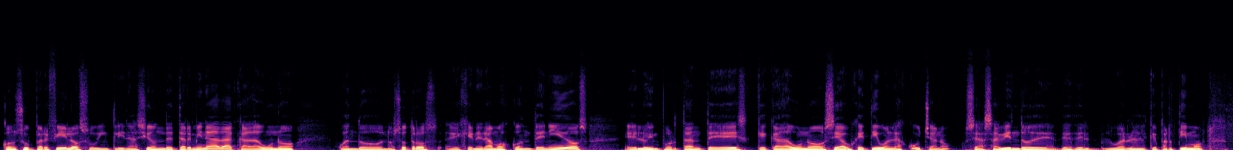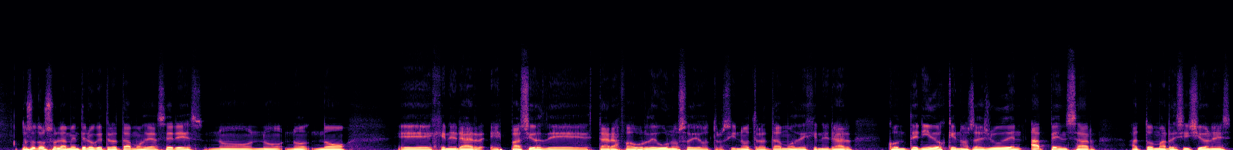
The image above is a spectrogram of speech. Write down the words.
con su perfil o su inclinación determinada, cada uno, cuando nosotros eh, generamos contenidos, eh, lo importante es que cada uno sea objetivo en la escucha, ¿no? O sea, sabiendo desde el lugar en el que partimos. Nosotros solamente lo que tratamos de hacer es no, no, no, no eh, generar espacios de estar a favor de unos o de otros, sino tratamos de generar contenidos que nos ayuden a pensar, a tomar decisiones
